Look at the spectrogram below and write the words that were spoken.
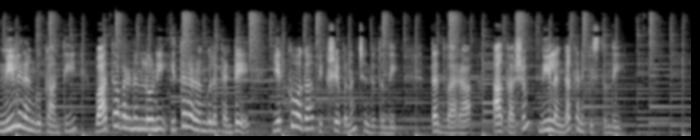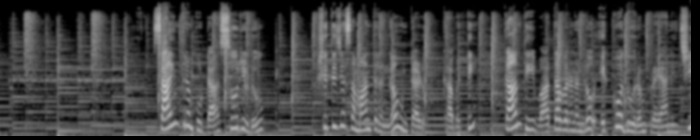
నీలిరంగు కాంతి వాతావరణంలోని ఇతర రంగుల కంటే ఎక్కువగా విక్షేపణం చెందుతుంది. తద్వారా ఆకాశం నీలంగా కనిపిస్తుంది. సాయంత్రం పూట సూర్యుడు క్షితిజ సమాంతరంగా ఉంటాడు. కాబట్టి కాంతి వాతావరణంలో ఎక్కువ దూరం ప్రయాణించి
